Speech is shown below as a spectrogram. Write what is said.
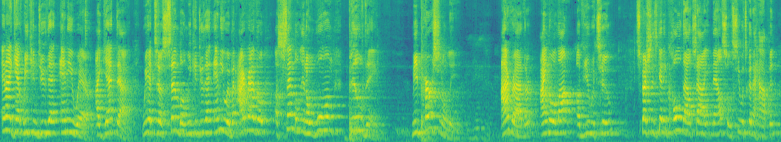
And I get we can do that anywhere. I get that. We have to assemble, we can do that anywhere, but I rather assemble in a warm building me personally, I rather, I know a lot of you would too, especially it's getting cold outside now, so we'll see what's going to happen,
